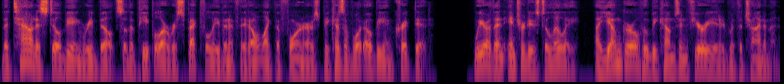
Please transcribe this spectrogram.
The town is still being rebuilt, so the people are respectful even if they don't like the foreigners because of what Obi and Crick did. We are then introduced to Lily, a young girl who becomes infuriated with the Chinamen.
